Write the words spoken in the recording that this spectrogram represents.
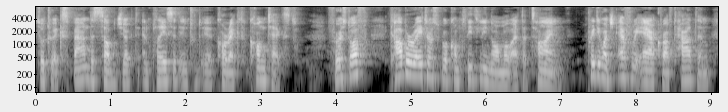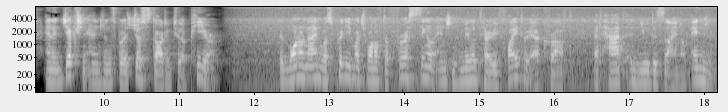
so to expand the subject and place it into the correct context. First off, carburetors were completely normal at the time, Pretty much every aircraft had them, and injection engines were just starting to appear. The 109 was pretty much one of the first single-engine military fighter aircraft that had a new design of engine.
